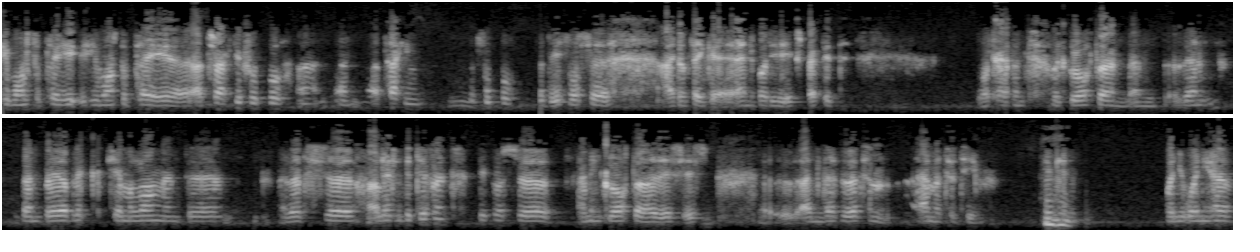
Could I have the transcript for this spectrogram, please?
he wants to play. He wants to play uh, attractive football uh, and attacking football. But it was. Uh, I don't think anybody expected what happened with Grótta, and, and then then Breidablik came along, and uh, that's uh, a little bit different because uh, I mean Grótta is, is uh, I mean that, that's an amateur team. Mm-hmm. Can, when you when you have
